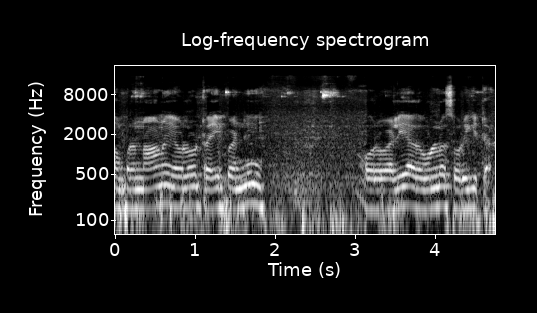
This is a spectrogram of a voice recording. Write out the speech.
அப்புறம் நானும் எவ்வளோ ட்ரை பண்ணி ஒரு வழியாக அதை உள்ளே சொருகிட்டேன்.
